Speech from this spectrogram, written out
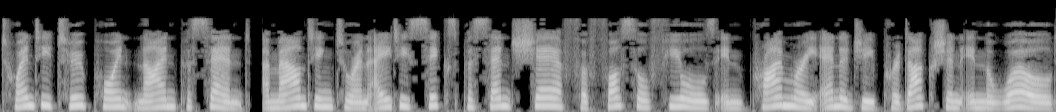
22.9%, amounting to an 86% share for fossil fuels in primary energy production in the world.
